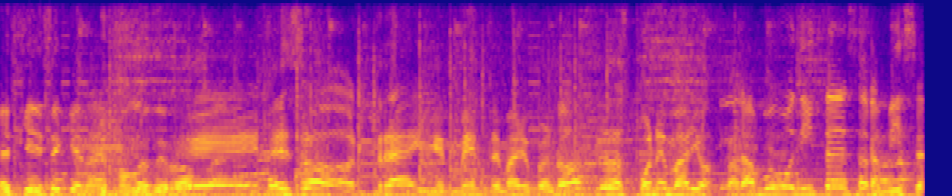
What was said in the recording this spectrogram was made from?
es que dice que no me pongo su ropa. Eh, eso trae en mente Mario, pero no, sí los pone Mario. Está muy bonita esa camisa.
